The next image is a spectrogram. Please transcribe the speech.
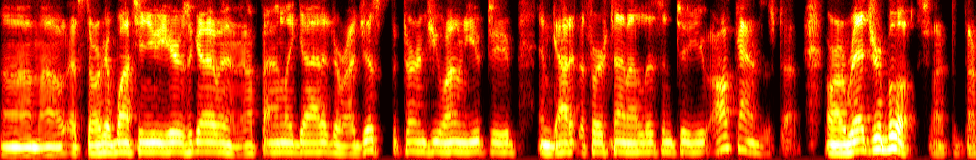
Um, I, I, started watching you years ago and I finally got it, or I just turned you on YouTube and got it the first time I listened to you, all kinds of stuff. Or I read your books. I, I,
